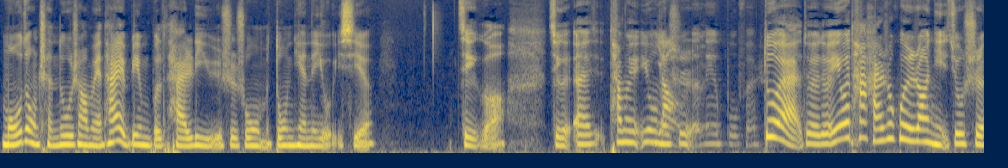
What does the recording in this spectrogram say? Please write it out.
某种程度上面，它也并不太利于是说我们冬天的有一些这个这个哎，他们用的是的那个部分对对对，因为它还是会让你就是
